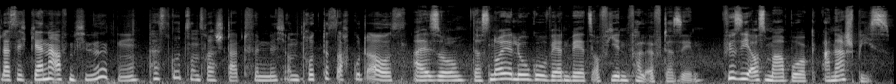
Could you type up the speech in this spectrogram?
Lass ich gerne auf mich wirken. Passt gut zu unserer Stadt, finde ich, und drückt es auch gut aus. Also, das neue Logo werden wir jetzt auf jeden Fall öfter sehen. Für Sie aus Marburg, Anna Spieß.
